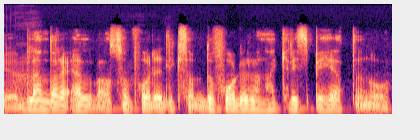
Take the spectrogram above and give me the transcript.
eh, bländare 11 så får det liksom, då får du den här krispigheten. Och,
